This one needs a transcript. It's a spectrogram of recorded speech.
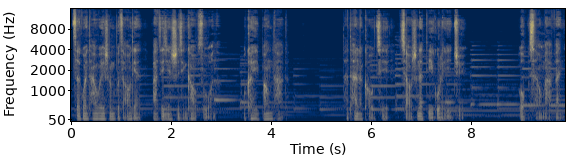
责怪他为什么不早点把这件事情告诉我呢？我可以帮他的。他叹了口气，小声的嘀咕了一句：“我不想麻烦你。”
